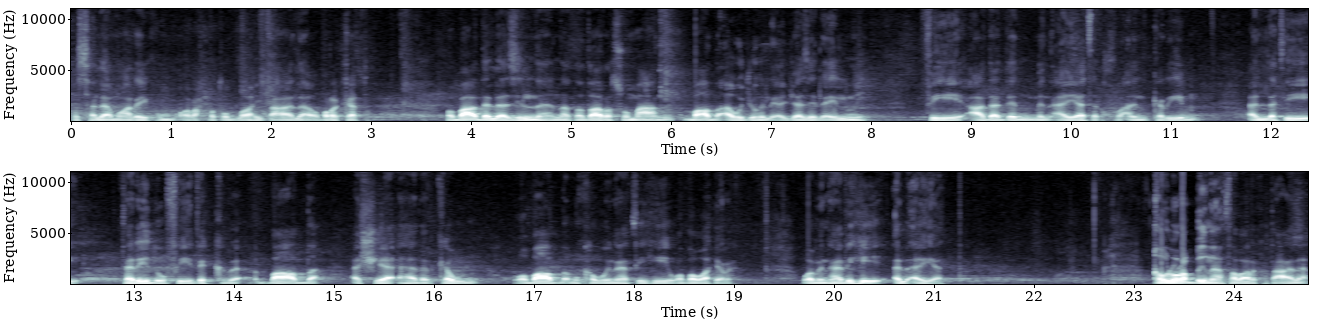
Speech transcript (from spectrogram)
فالسلام عليكم ورحمة الله تعالى وبركاته. وبعد لا زلنا نتدارس معا بعض أوجه الإعجاز العلمي في عدد من آيات القرآن الكريم التي ترد في ذكر بعض أشياء هذا الكون وبعض مكوناته وظواهره. ومن هذه الآيات. قول ربنا تبارك وتعالى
